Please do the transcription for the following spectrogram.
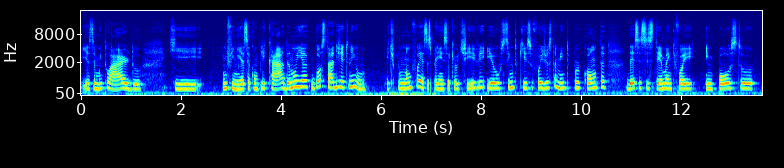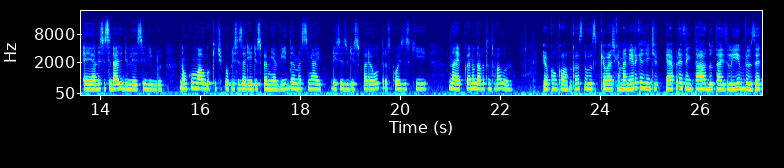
ia ser muito árduo, que, enfim, ia ser complicado, eu não ia gostar de jeito nenhum. E, tipo, não foi essa experiência que eu tive, e eu sinto que isso foi justamente por conta desse sistema em que foi imposto é, a necessidade de ler esse livro. Não como algo que, tipo, eu precisaria disso pra minha vida, mas assim, ai, preciso disso para outras coisas que na época eu não dava tanto valor. Eu concordo com as duas, porque eu acho que a maneira que a gente é apresentado tais livros é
